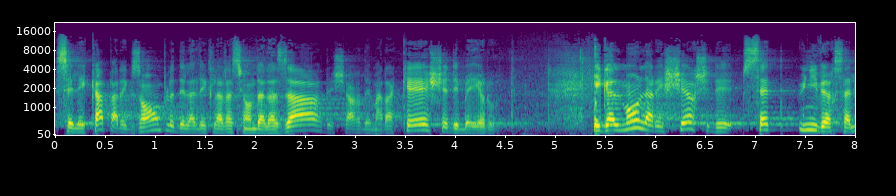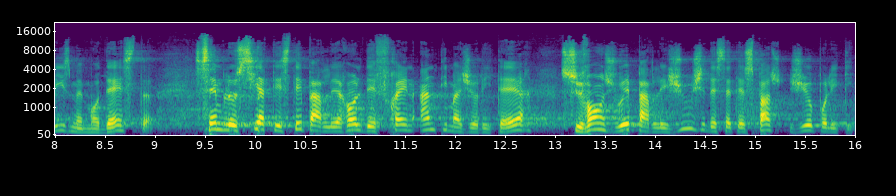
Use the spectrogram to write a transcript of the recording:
c'est le cas par exemple de la déclaration d'Al-Azhar, des chartes de Marrakech et de Beyrouth. Également, la recherche de cet universalisme modeste semble aussi attestée par le rôle des freins antimajoritaires, souvent joués par les juges de cet espace géopolitique.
